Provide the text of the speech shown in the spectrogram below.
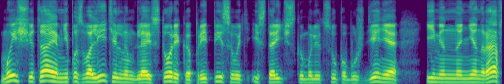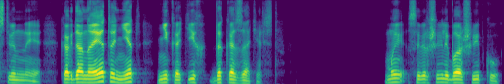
мы считаем непозволительным для историка приписывать историческому лицу побуждения именно ненравственные, когда на это нет никаких доказательств. Мы совершили бы ошибку,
